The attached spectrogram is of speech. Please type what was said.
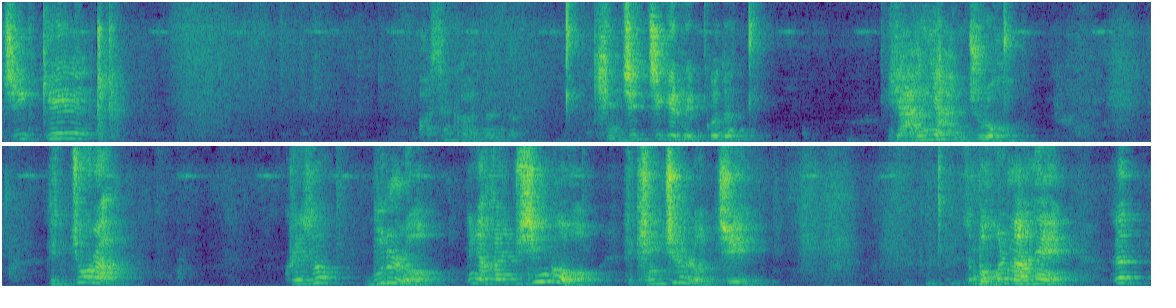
찌개 아 생각 안 난다. 김치찌개를 했거든. 양이 안 줄어. 그 쫄아. 그래서 물을 넣어. 약간 좀 싱거워. 김치를 넣었지. 그래서 먹을만해. 그러니까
